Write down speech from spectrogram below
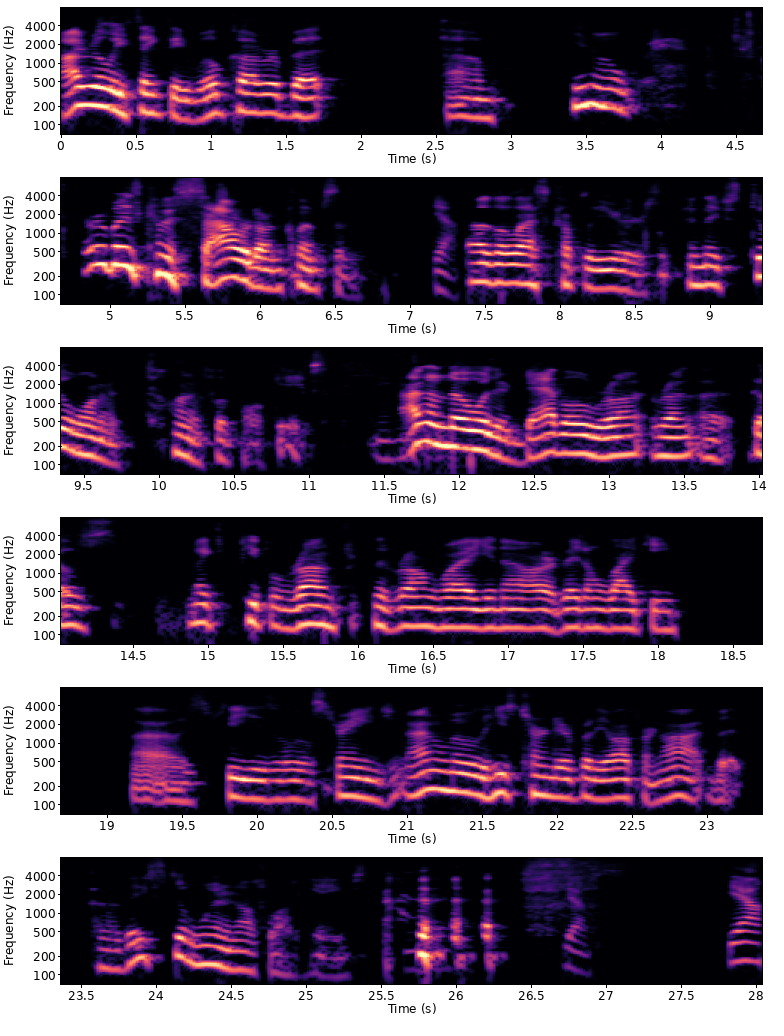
I really think they will cover, but um, you know, everybody's kind of soured on Clemson. Yeah. Uh, the last couple of years, and they've still won a ton of football games. Mhm. I don't know whether Dabo run run uh, goes makes people run the wrong way, you know, or they don't like him. Uh, he is a little strange, and I don't know whether he's turned everybody off or not, but uh, they still win an awful lot of games. Yeah. Yeah,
